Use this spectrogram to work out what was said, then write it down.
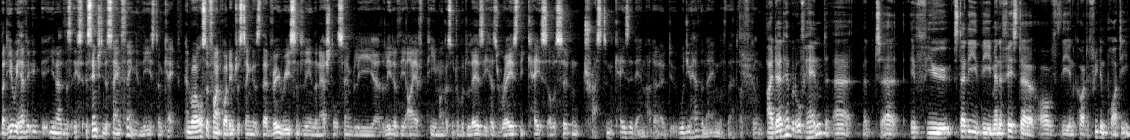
but here we have you know this, essentially the same thing in the Eastern Cape. And what I also find quite interesting is that very recently in the National Assembly, uh, the leader of the IFP, Mangosuthu Buthelezi, has raised the case of a certain trust in KZN. I don't know. Do, would you have the name of that? I've forgotten. I don't have it offhand, uh, but uh, if you study the manifesto of the Inkatha Freedom Party,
